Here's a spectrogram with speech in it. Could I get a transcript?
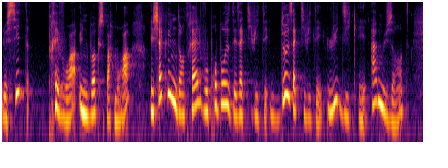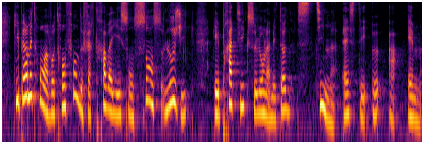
Le site prévoit une box par mois et chacune d'entre elles vous propose des activités, deux activités ludiques et amusantes qui permettront à votre enfant de faire travailler son sens logique et pratique selon la méthode STEAM. S-T-E-A-M.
